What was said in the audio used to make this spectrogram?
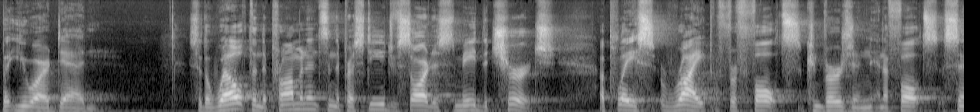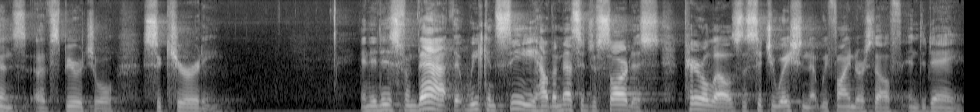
but you are dead. So the wealth and the prominence and the prestige of Sardis made the church a place ripe for false conversion and a false sense of spiritual security. And it is from that that we can see how the message of Sardis parallels the situation that we find ourselves in today.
